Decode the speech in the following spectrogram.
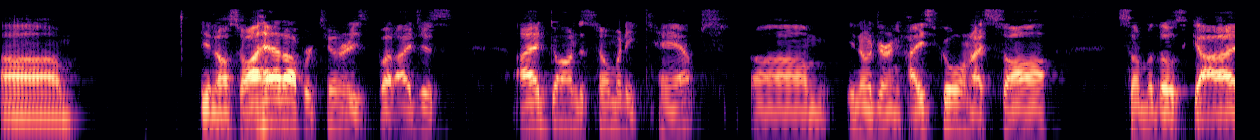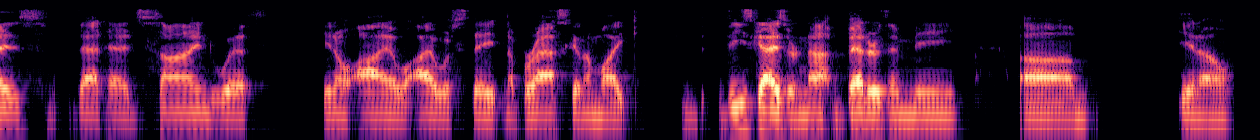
Um, you know, so I had opportunities, but I just I had gone to so many camps, um, you know, during high school, and I saw some of those guys that had signed with you know, Iowa, Iowa State, Nebraska, and I'm like, these guys are not better than me. Um, you know,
